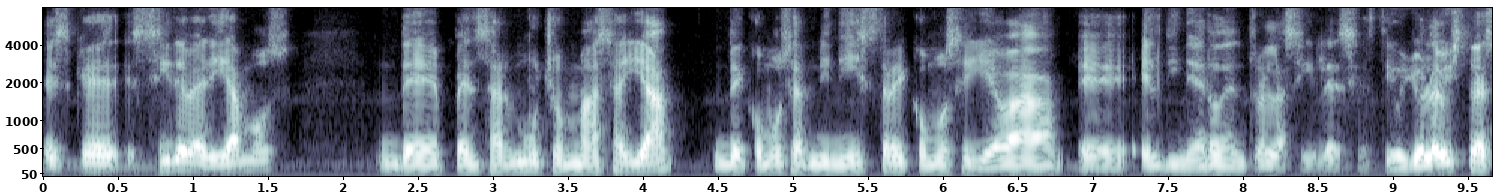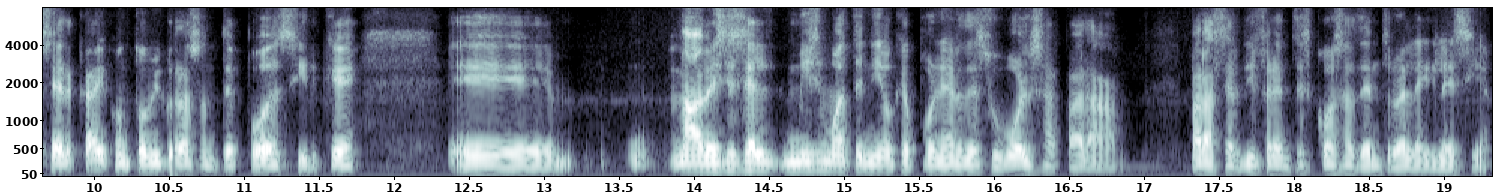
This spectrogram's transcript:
es que sí deberíamos de pensar mucho más allá de cómo se administra y cómo se lleva eh, el dinero dentro de las iglesias. Digo, yo lo he visto de cerca y con todo mi corazón te puedo decir que eh, a veces él mismo ha tenido que poner de su bolsa para, para hacer diferentes cosas dentro de la iglesia.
